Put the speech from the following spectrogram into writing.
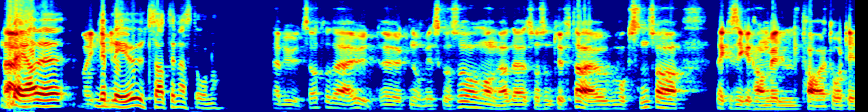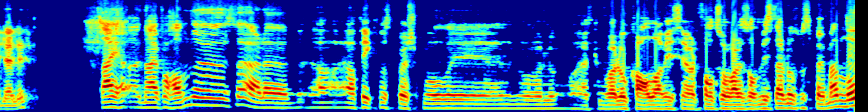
Nei, det, er, det blir jo utsatt til neste år nå. Det blir utsatt, og det er jo økonomisk også. og mange av det, Sånn som Tufte er jo voksen, så det er ikke sikkert han vil ta et år til heller. Nei, nei, for han eh, så er det Jeg fikk noen spørsmål i noe, jeg vet ikke om det var lokalavis, i hvert fall, så var det sånn Hvis det er noen som spør meg nå,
